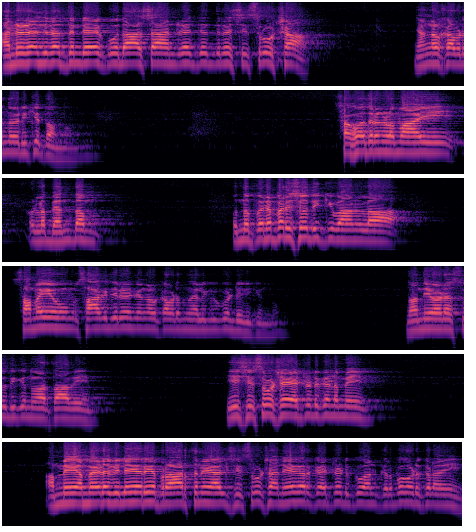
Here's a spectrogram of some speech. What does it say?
അനുരഞ്ജനത്തിന്റെ കൂതാശ അനുരഞ്ജനത്തിന്റെ ശുശ്രൂഷ ഞങ്ങൾക്ക് അവിടുന്ന് ഒരുക്കി തന്നു. സഹോദരങ്ങളുമായി ഉള്ള ബന്ധം ഒന്ന് പുനഃപരിശോധിക്കുവാനുള്ള സമയവും സാഹചര്യവും ഞങ്ങൾക്ക് അവിടുന്ന് നൽകിക്കൊണ്ടിരിക്കുന്നു. നന്ദിയോടെ സ്തുതിക്കുന്നു ഭർത്താവേയും ഈ ശുശ്രൂഷ ഏറ്റെടുക്കണമേ. അമ്മേ അമ്മയുടെ വിലയേറിയ പ്രാർത്ഥനയാൽ ശുശ്രൂഷ അനേകർക്ക് ഏറ്റെടുക്കുവാൻ കൃപ കൊടുക്കണമേ.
